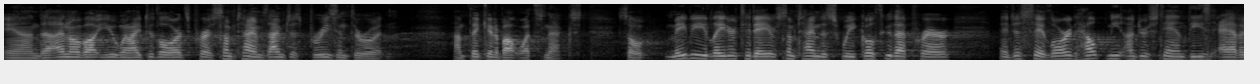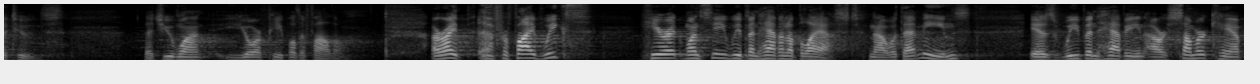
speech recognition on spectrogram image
And uh, I know about you, when I do the Lord's Prayer, sometimes I'm just breezing through it. I'm thinking about what's next. So maybe later today or sometime this week, go through that prayer and just say, Lord, help me understand these attitudes that you want your people to follow. All right, for five weeks here at 1C, we've been having a blast. Now, what that means is we've been having our summer camp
